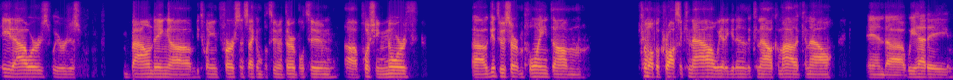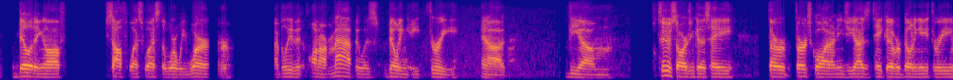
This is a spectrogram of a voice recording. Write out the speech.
eight hours. We were just bounding uh, between first and second platoon and third platoon, uh, pushing north. Uh, get to a certain point, um, come up across a canal. We had to get into the canal, come out of the canal, and uh, we had a building off southwest west of where we were. I believe it, on our map it was building eight three, and uh, the um, platoon sergeant goes, "Hey, third third squad, I need you guys to take over building eight three,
